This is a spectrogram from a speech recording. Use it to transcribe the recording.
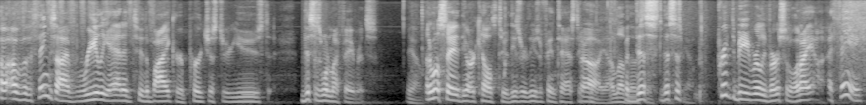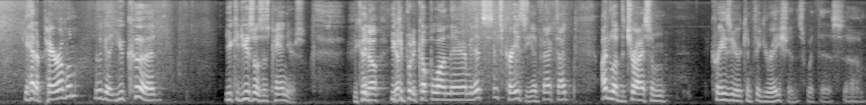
uh, of the things I've really added to the bike or purchased or used. This is one of my favorites. Yeah. And we'll say the Arkels too. These are these are fantastic. Oh yeah, I love but this this has proved to be really versatile. And I I think if you had a pair of them, look at that, you could you could use those as panniers. You could, You know, you yeah. could put a couple on there. I mean, it's it's crazy. In fact, I'd I'd love to try some crazier configurations with this. Um,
